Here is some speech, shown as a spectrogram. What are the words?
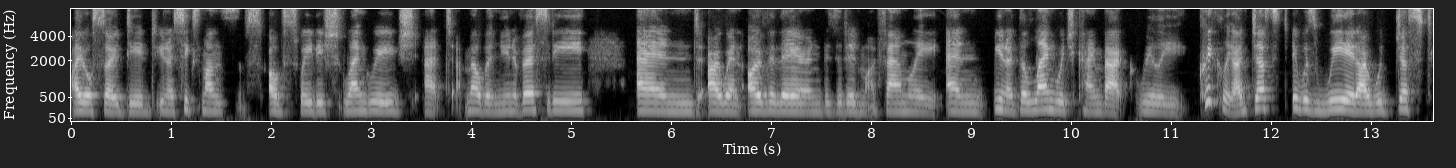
I also did, you know, six months of Swedish language at Melbourne University. And I went over there and visited my family. And, you know, the language came back really quickly. I just, it was weird. I would just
